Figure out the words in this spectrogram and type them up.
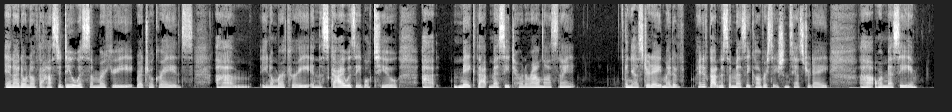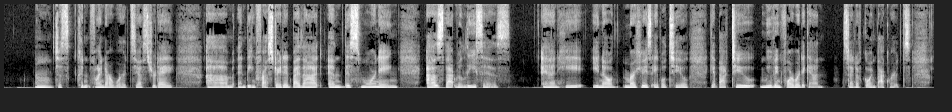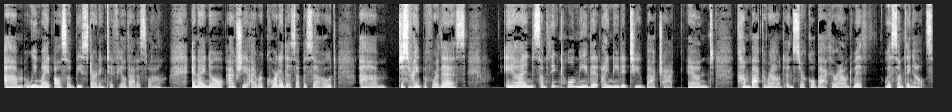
And I don't know if that has to do with some Mercury retrogrades. Um, you know, Mercury in the sky was able to uh, make that messy turnaround last night and yesterday. Might have might have gotten to some messy conversations yesterday, uh, or messy. Mm, just couldn't find our words yesterday, um, and being frustrated by that. And this morning, as that releases, and he, you know, Mercury is able to get back to moving forward again instead of going backwards. Um, we might also be starting to feel that as well. And I know actually I recorded this episode um, just right before this, and something told me that I needed to backtrack and come back around and circle back around with with something else.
